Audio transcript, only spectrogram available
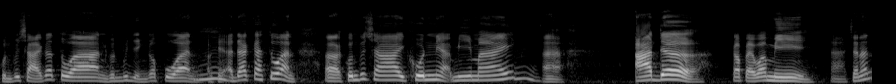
คุณผู้ชายก็ตวน คุณผู้หญิงก็ปวนอืมโอเคอาดากะตวนเอ่อคุณผู้ชายคุณเนี่ยมีไหมอืม อ่า other ก็แปลว่ามีอ่าฉะนั้น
